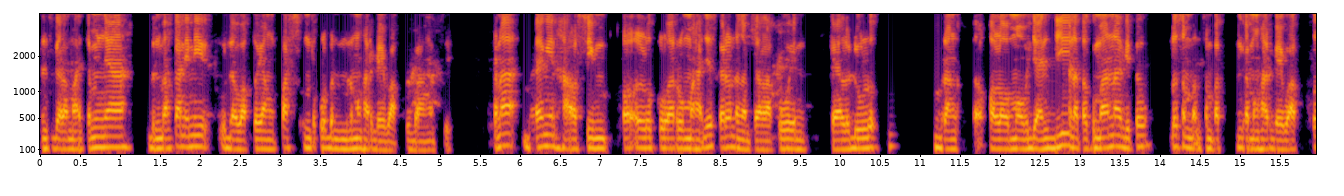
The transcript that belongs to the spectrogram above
dan segala macemnya dan bahkan ini udah waktu yang pas untuk lu benar-benar menghargai waktu banget sih karena bayangin hal simpel lu keluar rumah aja sekarang udah nggak bisa lakuin kayak lu dulu berang kalau mau janjian atau ke mana gitu lu sempat sempat nggak menghargai waktu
